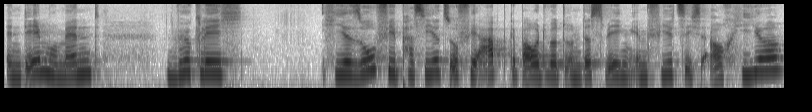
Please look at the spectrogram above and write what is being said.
in dem Moment wirklich hier so viel passiert, so viel abgebaut wird und deswegen empfiehlt sich auch hier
